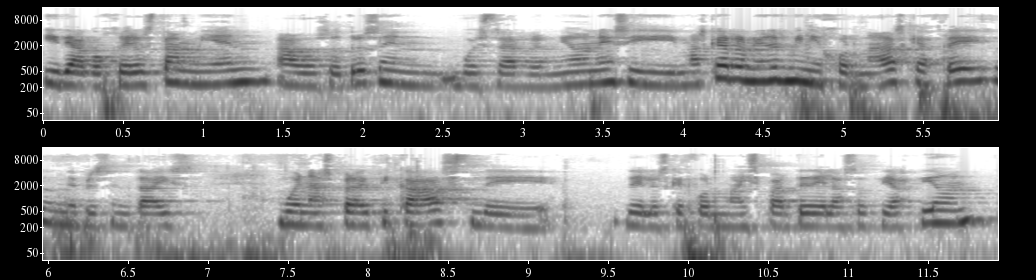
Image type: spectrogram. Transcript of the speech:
y de acogeros también a vosotros en vuestras reuniones y más que reuniones, mini jornadas que hacéis, donde presentáis buenas prácticas de, de los que formáis parte de la asociación.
